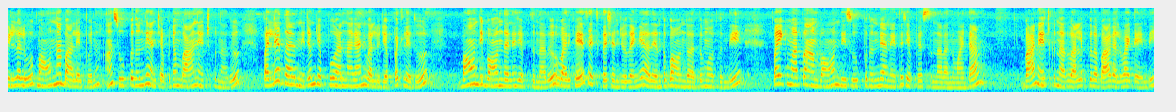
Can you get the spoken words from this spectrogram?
పిల్లలు బాగున్నా బాగాలేకపోయినా సూపర్ ఉంది అని చెప్పడం బాగా నేర్చుకున్నారు. పర్లేదు నిజం చెప్పు అన్నా కానీ వాళ్ళు చెప్పట్లేదు. బాగుంది బాగుందనే చెప్తున్నారు. వారి ఫేస్ ఎక్స్ప్రెషన్ చూడండి అది ఎంత బాగుందో అర్థమవుతుంది. పైకి మాత్రం బాగుంది సూపర్ ఉంది అని అయితే చెప్పేస్తున్నారు అన్నమాట బాగా నేర్చుకున్నారు. వాళ్ళకి కూడా బాగా అలవాటు అయింది.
